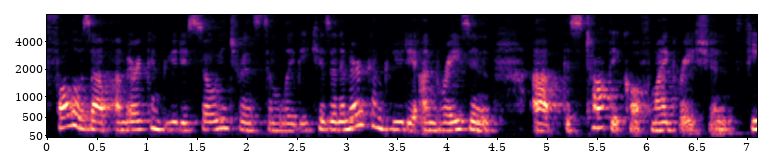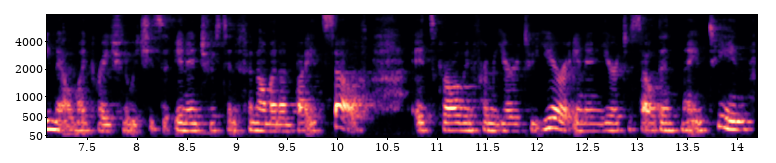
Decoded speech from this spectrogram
follows up American Beauty so interestingly because in American Beauty, I'm raising uh, this topic of migration, female migration, which is an interesting phenomenon by itself. It's growing from year to year. And in year 2019,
